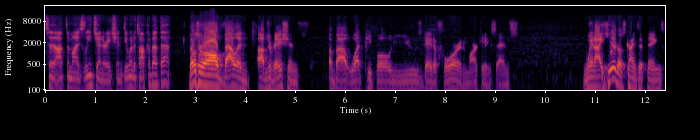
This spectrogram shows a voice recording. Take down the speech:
to optimize lead generation do you want to talk about that those are all valid observations about what people use data for in a marketing sense. When I hear those kinds of things,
